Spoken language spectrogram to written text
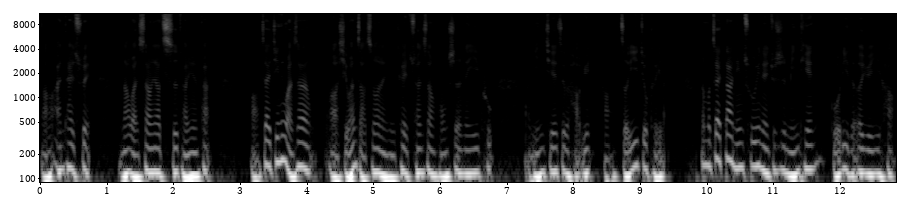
然后安太岁。那晚上要吃团圆饭。好，在今天晚上啊，洗完澡之后呢，你可以穿上红色内衣裤啊，迎接这个好运啊，择一就可以了。那么在大年初一呢，就是明天国历的二月一号。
